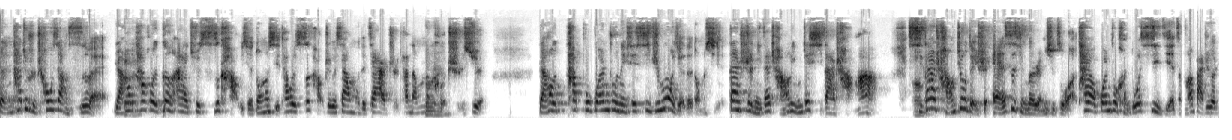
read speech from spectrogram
人他就是抽象思维，然后他会更爱去思考一些东西，他会思考这个项目的价值，它能不能可持续，然后他不关注那些细枝末节的东西。但是你在厂里，你得洗大肠啊，洗大肠就得是 S 型的人去做，他要关注很多细节，怎么把这个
